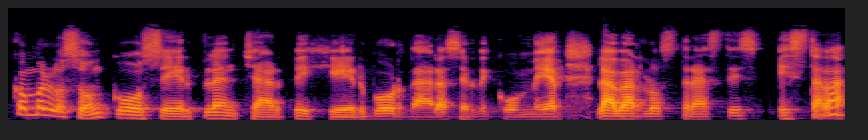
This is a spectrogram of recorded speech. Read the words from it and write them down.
Como lo son coser, planchar, tejer, bordar, hacer de comer, lavar los trastes. Estaba,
